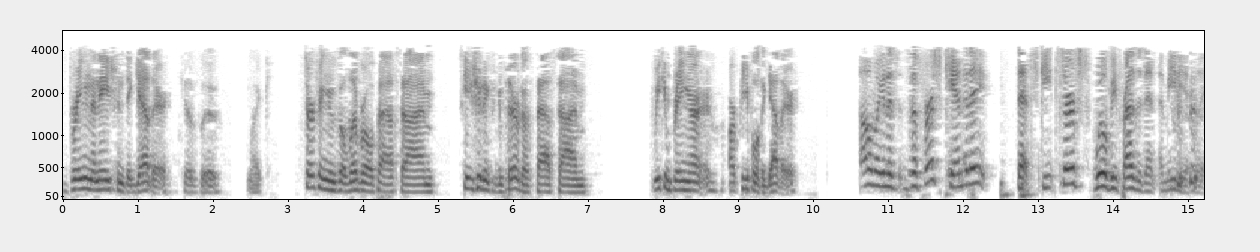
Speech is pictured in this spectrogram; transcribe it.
bring the nation together because uh, like surfing is a liberal pastime, skeet shooting is a conservative pastime. We can bring our our people together. Oh my goodness, the first candidate that skeet surfs will be president immediately.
